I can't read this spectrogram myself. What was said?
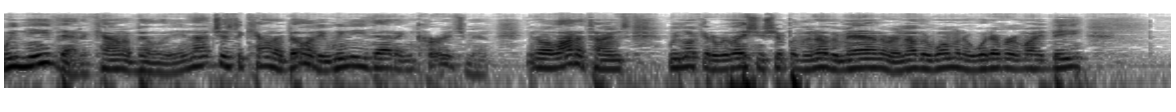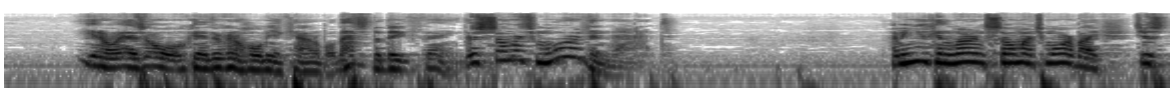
We need that accountability. And not just accountability, we need that encouragement. You know, a lot of times we look at a relationship with another man or another woman or whatever it might be, you know, as, oh, okay, they're going to hold me accountable. That's the big thing. There's so much more than that. I mean, you can learn so much more by just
